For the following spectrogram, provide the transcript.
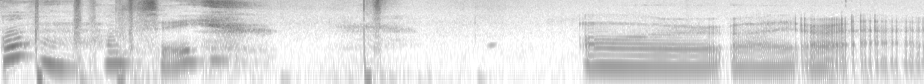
oh how to say or uh, or uh,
